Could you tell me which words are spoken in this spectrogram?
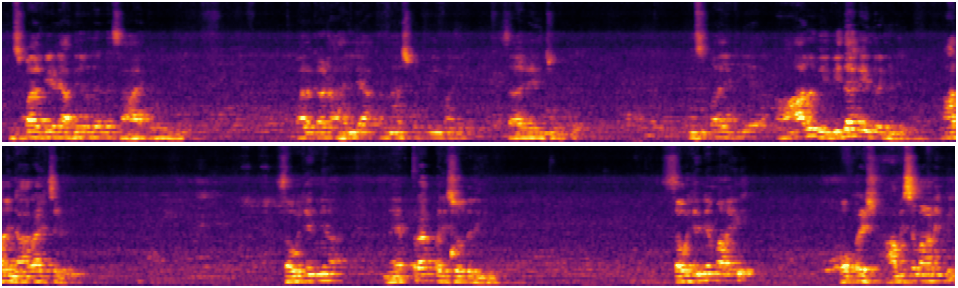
മുനിസിപ്പാലിറ്റിയുടെ അധികൃതരുടെ സഹായത്തോടുകൂടി പാലക്കാട് അഹല്യ കണ്ണാശുപത്രിയുമായി സഹകരിച്ചുകൊണ്ട് മുനിസിപ്പാലിറ്റിയിലെ ആറ് വിവിധ കേന്ദ്രങ്ങളിൽ ആറ് ഞായറാഴ്ചകളിൽ സൗജന്യ നേത്ര പരിശോധനയും സൗജന്യമായി ഓപ്പറേഷൻ ആവശ്യമാണെങ്കിൽ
